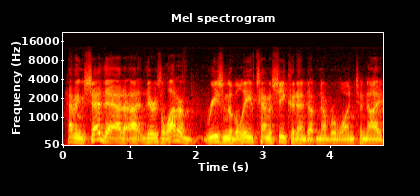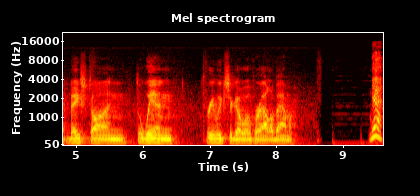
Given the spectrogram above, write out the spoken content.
Having said that, uh, there's a lot of reason to believe Tennessee could end up number one tonight based on the win three weeks ago over Alabama. Yeah.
